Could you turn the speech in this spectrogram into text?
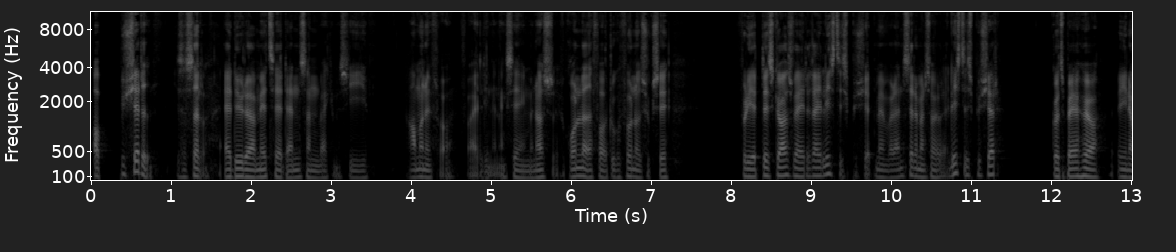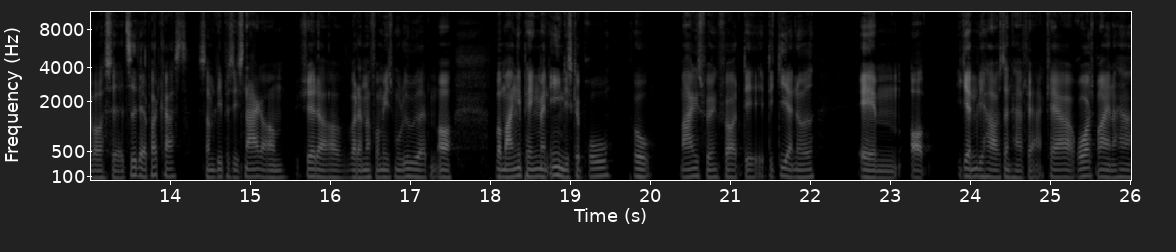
Og budgettet i sig selv er det, der er med til at danne sådan, hvad kan man sige, rammerne for, for al din annoncering, men også grundlaget for, at du kan få noget succes. Fordi at det skal også være et realistisk budget, men hvordan sætter man så et realistisk budget? Gå tilbage og hør en af vores uh, tidligere podcast, som lige præcis snakker om budgetter og hvordan man får mest muligt ud af dem, og hvor mange penge man egentlig skal bruge på markedsføring, for at det, det giver noget. Øhm, og igen, vi har også den her kære rorsberegner her,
